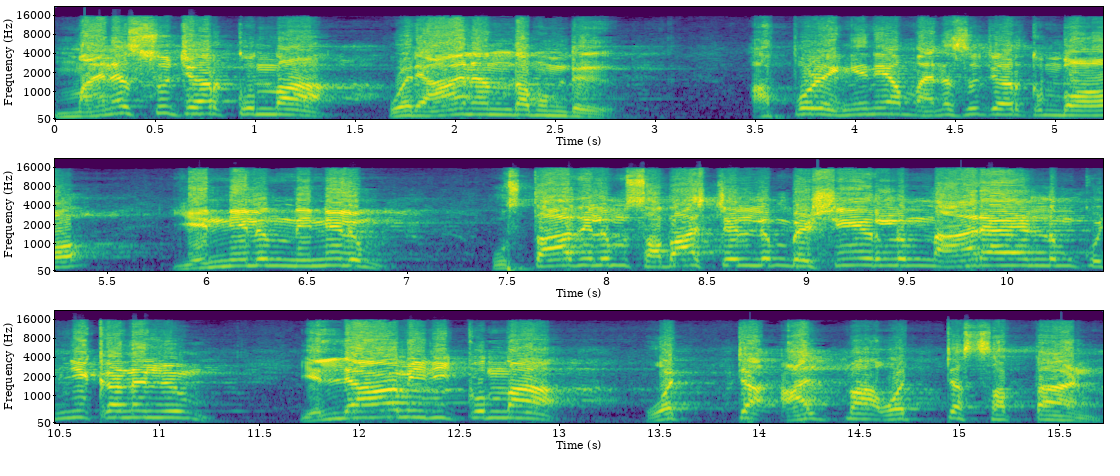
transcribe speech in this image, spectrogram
മനസ്സു ചേർക്കുന്ന ഒരാനന്ദമുണ്ട്. അപ്പോഴെങ്ങനെയാ മനസ്സ് ചേർക്കുമ്പോ? എന്നിലും നിന്നിലും ഉസ്താദിലും സബാസ്റ്റലിലും ബഷീറിലും നാരായണിലും കുഞ്ഞിക്കണ്ണനിലും എല്ലാം ഇരിക്കുന്ന ഒറ്റ ആത്മാ ഒറ്റ സത്താൻ.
